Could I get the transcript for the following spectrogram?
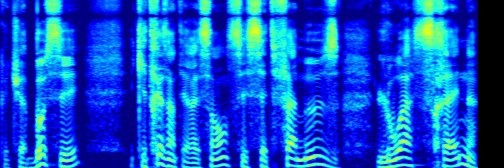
que tu as bossé et qui est très intéressant. C'est cette fameuse loi SREN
